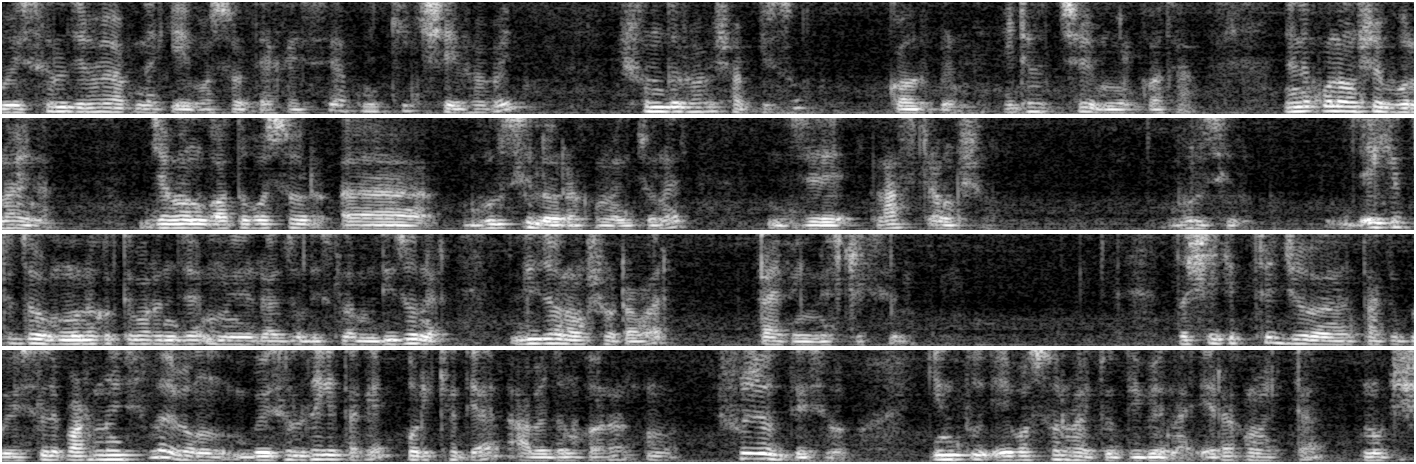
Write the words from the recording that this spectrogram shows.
বইসেল যেভাবে আপনাকে এই বছর দেখাইছে, আপনি ঠিক সেইভাবেই সুন্দরভাবে সব কিছু করবেন। এটা হচ্ছে মূল কথা। যেন কোনো অংশে ভুল হয় না। যেমন গত বছর ভুল ছিল ওরকম একজনের, যে লাস্ট অংশ ভুল ছিল। এই ক্ষেত্রে তো মনে করতে পারেন যে মিরাজুল ইসলাম লিজনের, লিজন অংশটা আমার টাইপিং মিস্টেক ছিল। তো সেক্ষেত্রে তাকে বইসেলে পাঠানো হয়েছিল এবং বইসেল থেকে তাকে পরীক্ষা দেওয়ার আবেদন করার সুযোগ দিয়েছিল। কিন্তু এবছর হয়তো দিবে না, এরকম একটা নোটিশ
